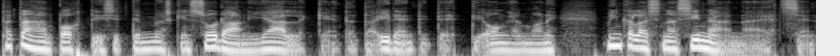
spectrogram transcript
tätä hän pohtii sitten myöskin sodan jälkeen, tätä identiteettiongelmaa. Niin minkälaisena sinä näet sen?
